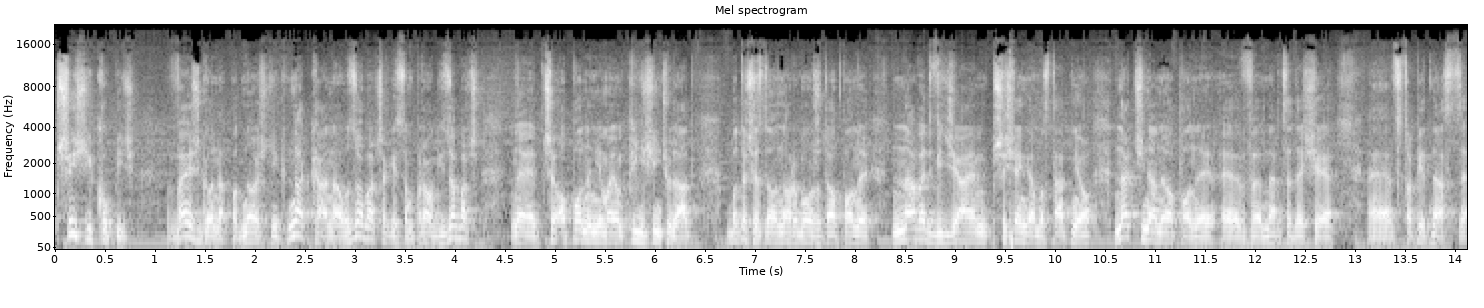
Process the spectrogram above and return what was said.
przyjść i kupić. Weź go na podnośnik, na kanał, zobacz jakie są progi, zobacz e, czy opony nie mają 50 lat, bo też jest no, normą, że te opony, nawet widziałem, przysięgam ostatnio, nacinane opony e, w Mercedesie w 115.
